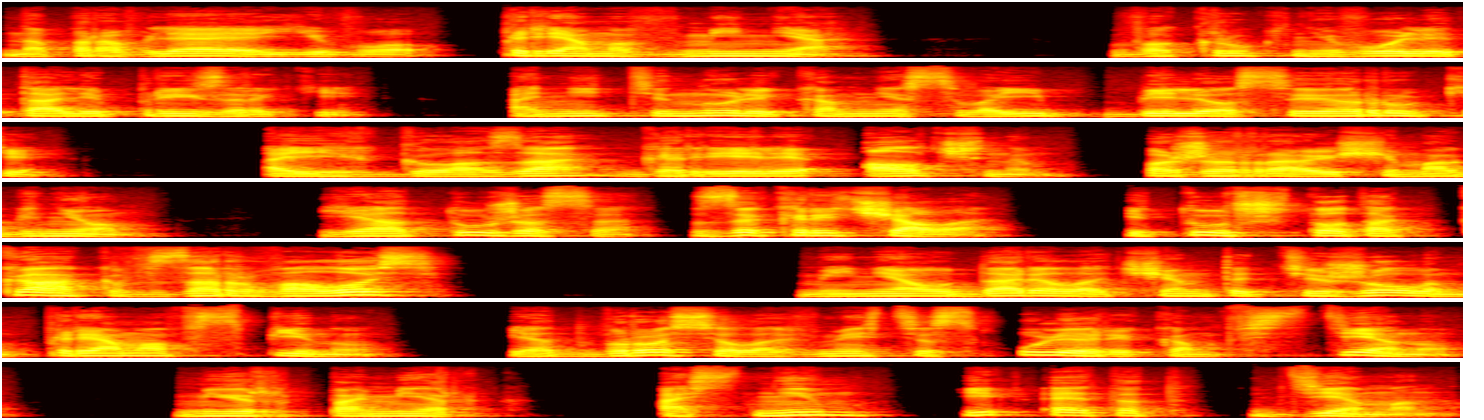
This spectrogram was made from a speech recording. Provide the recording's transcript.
направляя его прямо в меня. Вокруг него летали призраки. Они тянули ко мне свои белесые руки, а их глаза горели алчным, пожирающим огнем. Я от ужаса закричала, и тут что-то как взорвалось. Меня ударило чем-то тяжелым прямо в спину и отбросило вместе с Ульриком в стену. Мир померк, а с ним и этот демон.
